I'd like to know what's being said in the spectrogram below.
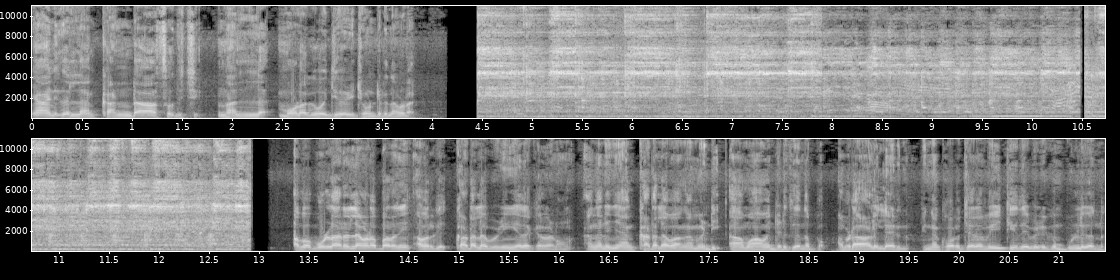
ഞാൻ ഇതെല്ലാം കണ്ട് ആസ്വദിച്ച് നല്ല മുളക് ബജി കഴിച്ചുകൊണ്ടിരുന്ന അവിടെ അപ്പോൾ പിള്ളേരെല്ലാം കൂടെ പറഞ്ഞ് അവർക്ക് കടല പുഴുങ്ങിയതൊക്കെ വേണമെന്ന് അങ്ങനെ ഞാൻ കടല വാങ്ങാൻ വേണ്ടി ആ മാവന്റെ അടുത്ത് ചെന്നപ്പോൾ അവിടെ ആളില്ലായിരുന്നു. പിന്നെ കുറച്ച് നേരം വെയിറ്റ് ചെയ്തപ്പോഴേക്കും പുള്ളി വന്ന്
